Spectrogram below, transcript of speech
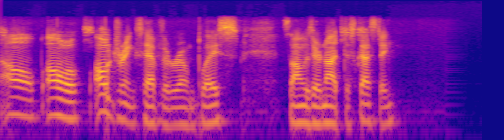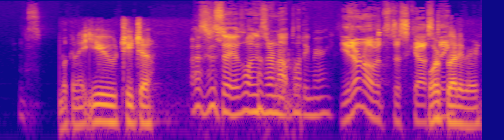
All all all drinks have their own place, as long as they're not disgusting. Looking at you, Chicha, I was gonna say as long as they're not Bloody Mary. You don't know if it's disgusting. or Bloody Mary.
